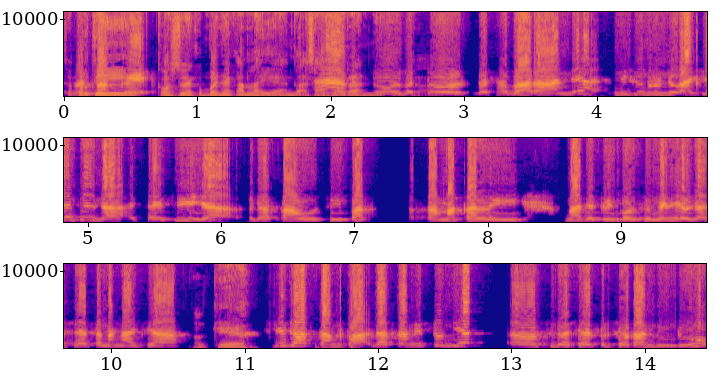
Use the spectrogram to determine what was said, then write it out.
seperti pakai- konsumen kebanyakan lah ya nggak sabaran nah, betul, gitu. betul. Nggak sabaran. Dia disuruh duduk aja saya udah. Saya sih ya udah tahu sifat pertama kali ngadepin konsumen ya udah saya tenang aja. Oke. Dia datang pak. Datang itu dia eh, sudah saya persilakan duduk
